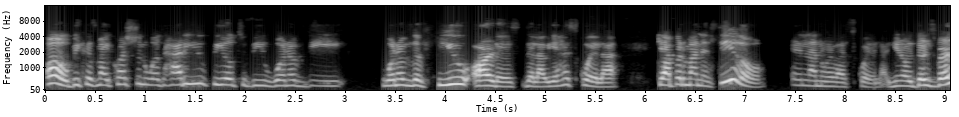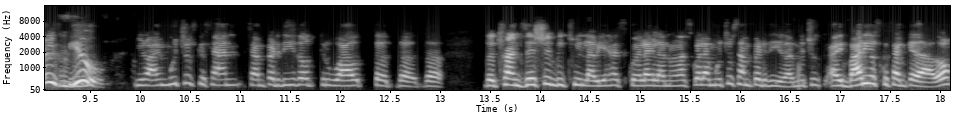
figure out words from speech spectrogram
oh, because my question was, how do you feel to be one of the one of the few artists de la vieja escuela que ha permanecido en la nueva escuela? You know, there's very mm-hmm. few. You know, hay muchos que se han, se han perdido throughout the, the, the, the transition between la vieja escuela y la nueva escuela. Muchos se han perdido. Hay muchos, hay varios que se han quedado.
